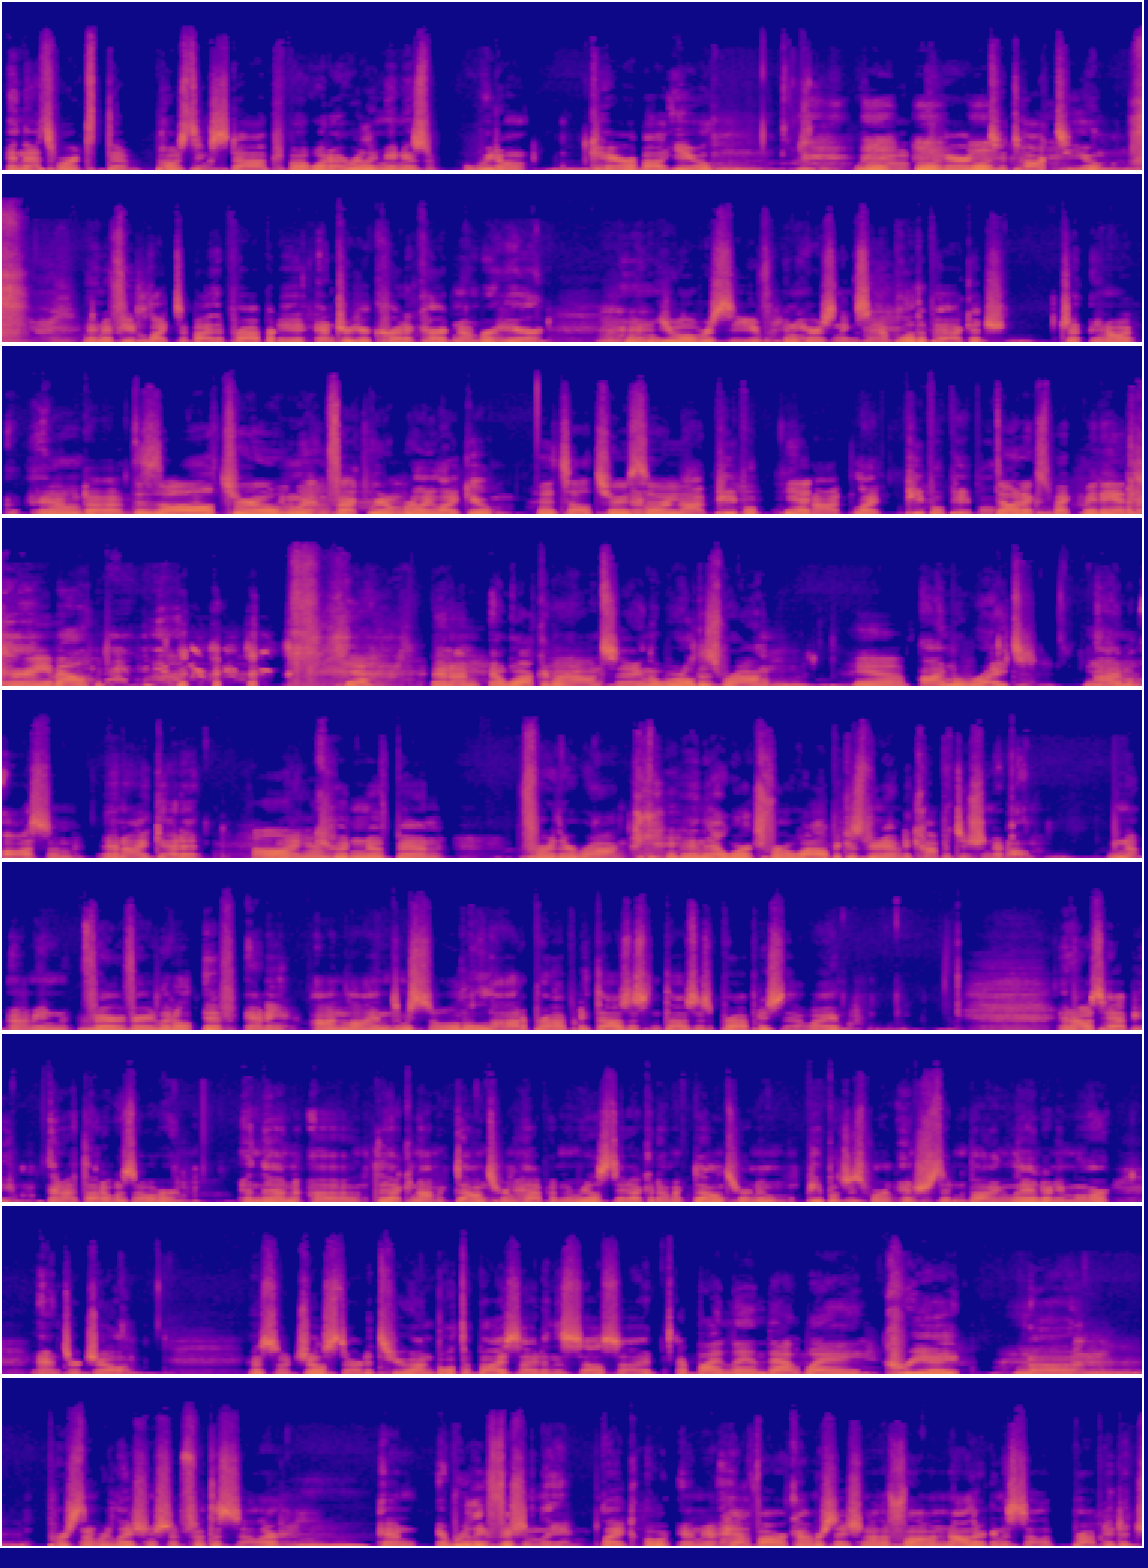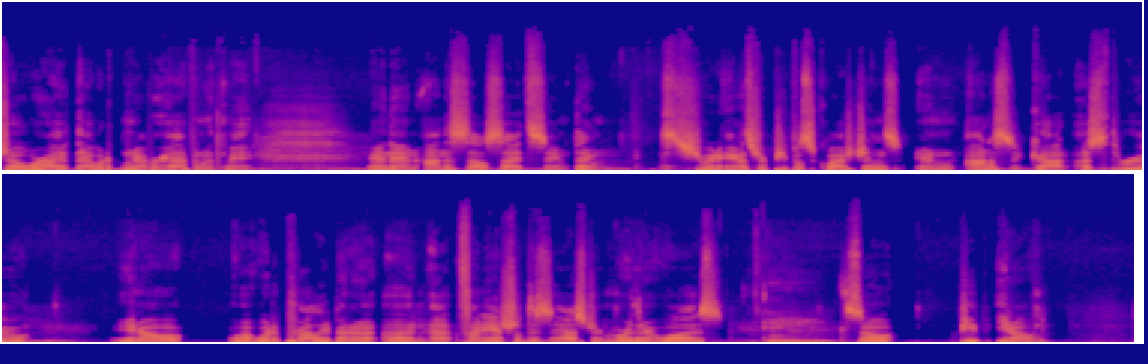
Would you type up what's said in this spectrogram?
And that's where the posting stopped. But what I really mean is, we don't care about you. We don't care to talk to you. And if you'd like to buy the property, enter your credit card number here, and you will receive. And here's an example of the package. You know, and uh, This is all true. and we- in fact, we don't really like you, It's all true. and so we're you not people. Yeah. We're not like people, people. don't expect me to answer your email. yeah. And I'm and walking around saying the world is wrong. Yeah. I'm right. Yeah. I'm awesome, and I get it. Oh, and I yeah. couldn't have been further wrong. and that worked for a while because we didn't have any competition at all. No, I mean, very, very little, if any, online. Mm-hmm. We sold a lot of property, thousands and thousands of properties that way. And I was happy, and I thought it was over. And then uh, the economic downturn happened, the real estate economic downturn, and people just weren't interested in buying land anymore. Enter Jill. And so Jill started to, on both the buy side and the sell side, Or buy land that way. create uh, personal relationships with the seller mm-hmm. and, and really efficiently like oh, in a half hour conversation on the phone now they're going to sell a property to jill where I, that would have never happened with me. And then on the sell side the same thing. She would answer people's questions and honestly got us through you know what would have probably been a, a, a financial disaster more than it was. Thanks. so, people, you know,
